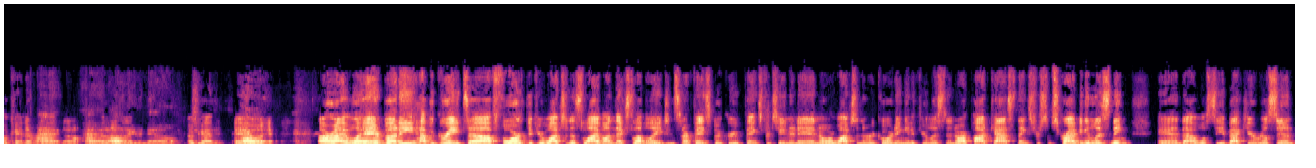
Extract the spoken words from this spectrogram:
okay never mind i, don't, I, I don't, I don't even know okay anyway all right. Well, hey, everybody. Have a great uh, fourth. If you're watching us live on Next Level Agents in our Facebook group, thanks for tuning in or watching the recording. And if you're listening to our podcast, thanks for subscribing and listening. And uh, we'll see you back here real soon.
